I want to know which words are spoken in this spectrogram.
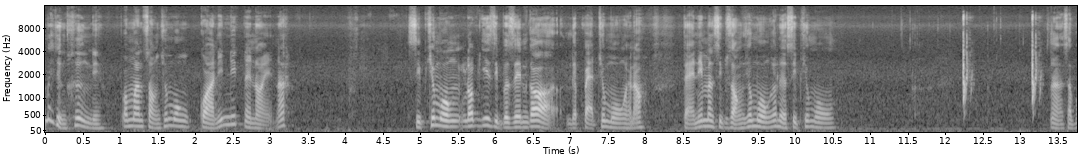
ไม่ถึงครึ่งดิประมาณ 2 ชั่วโมงกว่านิดๆหน่อยๆนะ 10 ชั่วโมงลบ 20%ก็เหลือ 8 ชั่วโมงอะเนาะ แต่นี่มัน12ชั่วโมงก็เหลือ10ชั่วโมง อ่าสรรพ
